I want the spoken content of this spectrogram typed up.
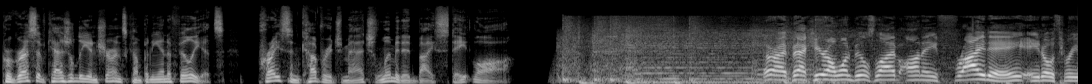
Progressive Casualty Insurance Company and Affiliates. Price and coverage match limited by state law. All right, back here on One Bills Live on a Friday, 803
